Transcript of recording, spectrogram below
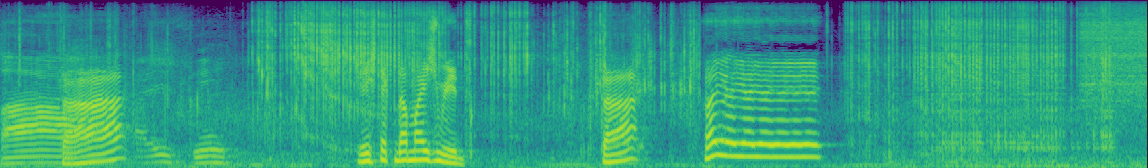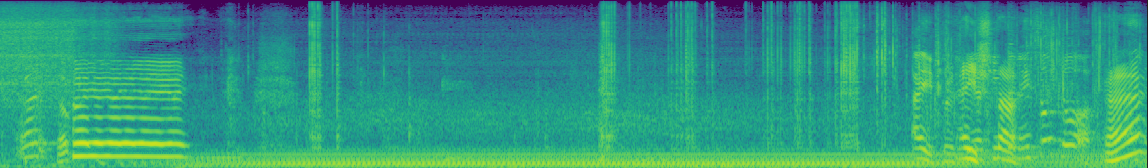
Ah, Tá? aí sim. Este é que dá mais medo. Tá? Ai, ai, ai, ai, ai, ai, ai. Ai, ai, ai, ai, ai, ai. Aí, por Aí está. nem soltou. Hã?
